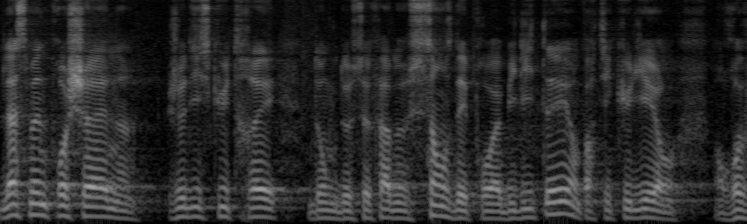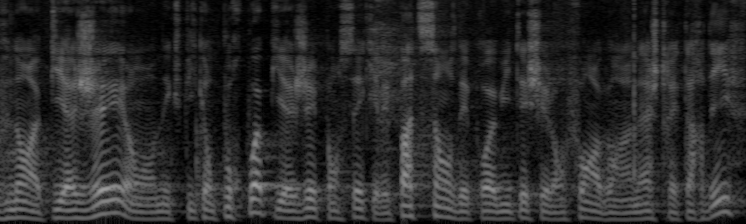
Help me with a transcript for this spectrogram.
La semaine prochaine, je discuterai donc de ce fameux sens des probabilités, en particulier en, revenant à Piaget, en expliquant pourquoi Piaget pensait qu'il n'y avait pas de sens des probabilités chez l'enfant avant un âge très tardif,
